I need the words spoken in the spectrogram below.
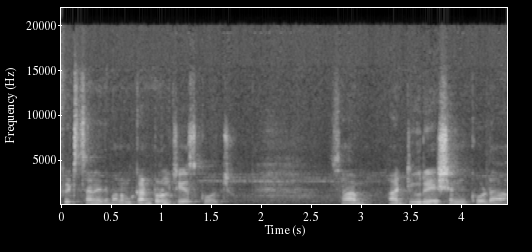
ఫిట్స్ అనేది మనం కంట్రోల్ చేసుకోవచ్చు. సో ఆ డ్యూరేషన్ కూడా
